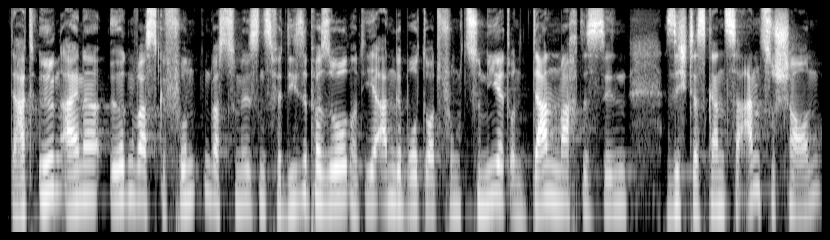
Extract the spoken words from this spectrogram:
da hat irgendeiner irgendwas gefunden, was zumindest für diese Person und ihr Angebot dort funktioniert. Und dann macht es Sinn, sich das Ganze anzuschauen,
